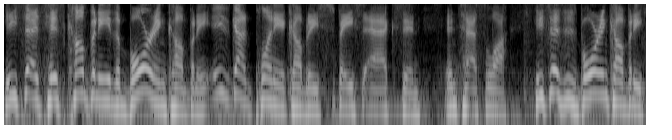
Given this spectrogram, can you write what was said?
he says his company, the Boring Company, he's got plenty of companies, SpaceX and, and Tesla. He says his Boring Company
